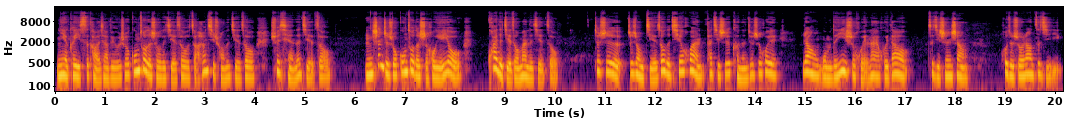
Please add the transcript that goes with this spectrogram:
你也可以思考一下，比如说工作的时候的节奏，早上起床的节奏，睡前的节奏，嗯，甚至说工作的时候也有快的节奏、慢的节奏，就是这种节奏的切换，它其实可能就是会让我们的意识回来，回到。自己身上，或者说让自己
